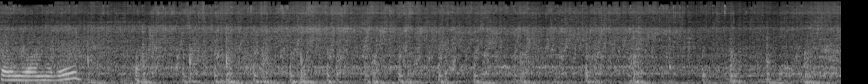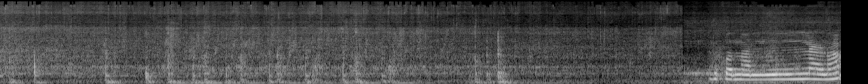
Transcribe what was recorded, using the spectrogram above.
തെളിവാണിത്. ഇതിപ്പോൾ നല്ലോണം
